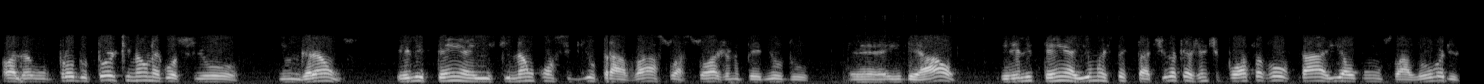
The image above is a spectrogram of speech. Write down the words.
Olha, o produtor que não negociou em grãos, ele tem aí que não conseguiu travar a sua soja no período é, ideal, ele tem aí uma expectativa que a gente possa voltar aí alguns valores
